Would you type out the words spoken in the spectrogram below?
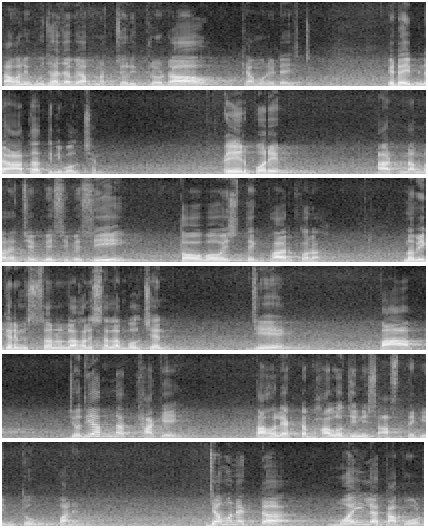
তাহলে বোঝা যাবে আপনার চরিত্রটাও কেমন এটা এটা ইবনে আতা তিনি বলছেন। এরপরে আট নাম্বার হচ্ছে বেশি বেশি তওবা ও ইস্তেকভার করা। নবী করিম সাল্লাহ আলি সাল্লাম বলছেন যে, পাপ যদি আপনার থাকে তাহলে একটা ভালো জিনিস আসতে কিন্তু পারে না। যেমন একটা ময়লা কাপড়,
